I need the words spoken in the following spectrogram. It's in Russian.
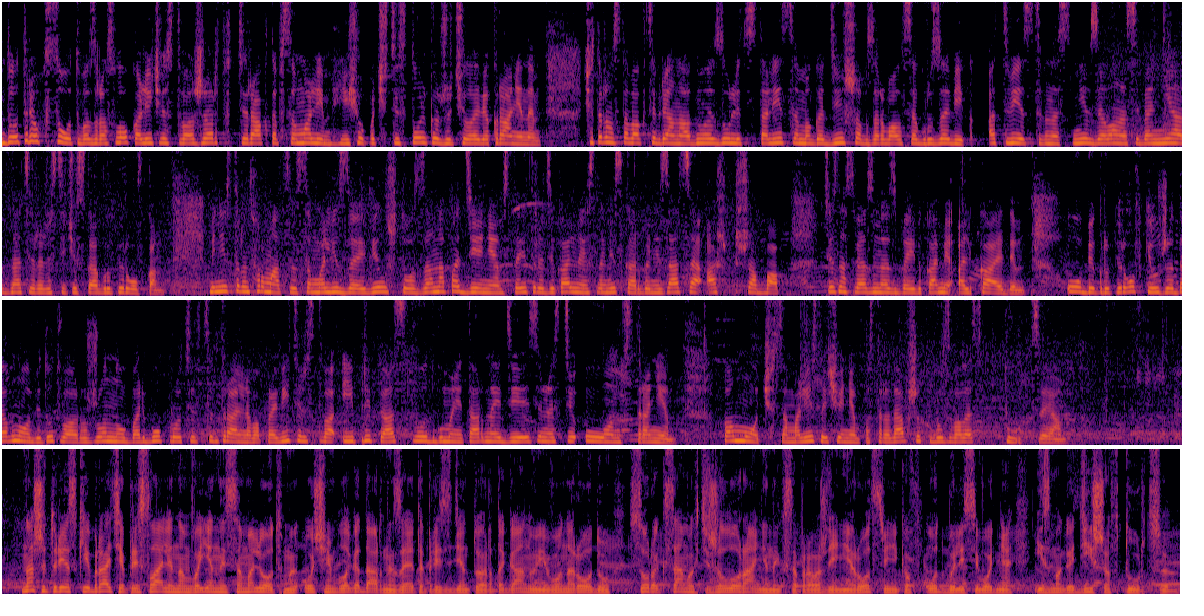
До 300 возросло количество жертв терактов в Сомали. Еще почти столько же человек ранены. 14 октября на одной из улиц столицы Магадиша взорвался грузовик. Ответственность не взяла на себя ни одна террористическая группировка. Министр информации Сомали заявил, что за нападением стоит радикальная исламистская организация Аш-Шабаб, тесно связанная с боевиками Аль-Каиды. Обе группировки уже давно ведут вооруженную борьбу против центрального правительства и препятствуют гуманитарной деятельности ООН в стране. Помочь Сомали с лечением пострадавших вызвалась Турция. Наши турецкие братья прислали нам военный самолет. Мы очень благодарны за это президенту Эрдогану и его народу. 40 самых тяжело раненых в сопровождении родственников отбыли сегодня из Магадиша в Турцию.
